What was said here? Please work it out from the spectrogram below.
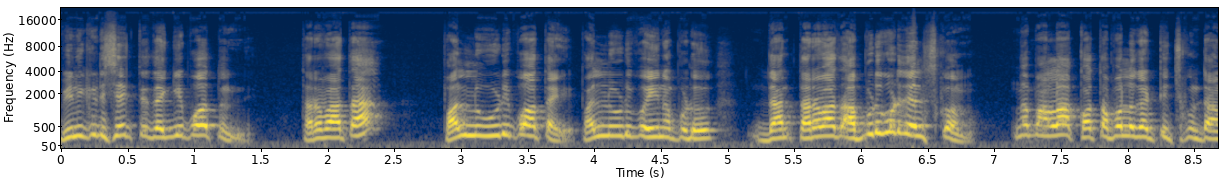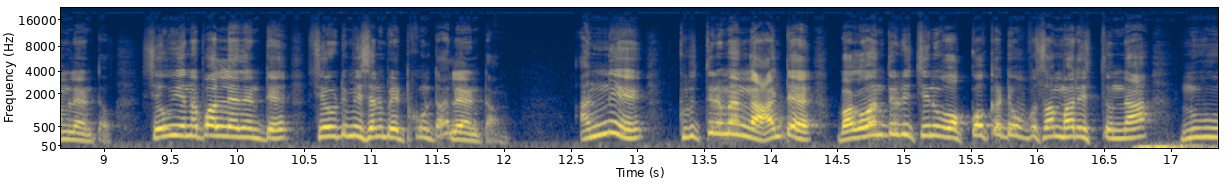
వినికిడి శక్తి తగ్గిపోతుంది. తర్వాత పళ్ళు ఊడిపోతాయి. పళ్ళు ఊడిపోయినప్పుడు దాని తర్వాత అప్పుడు కూడా తెలుసుకోము. ఇంకా మళ్ళా కొత్త పళ్ళు కట్టించుకుంటాంలే అంటాం చెవు వినపలు లేదంటే చెవిటి మిషన్ పెట్టుకుంటాలే అంటాం. అన్నీ కృత్రిమంగా అంటే భగవంతుడు ఇచ్చిన ఒక్కొక్కటి ఉపసంహరిస్తున్నా నువ్వు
